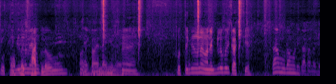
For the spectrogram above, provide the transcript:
প্রত্যেকদিন অভ্যেস মানে থাকলেও অনেক সময় লাগে যায় হ্যাঁ প্রত্যেকদিন মানে অনেকগুলো করে কাটতে হয়। তা মোটামুটি কাটা লাগে।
